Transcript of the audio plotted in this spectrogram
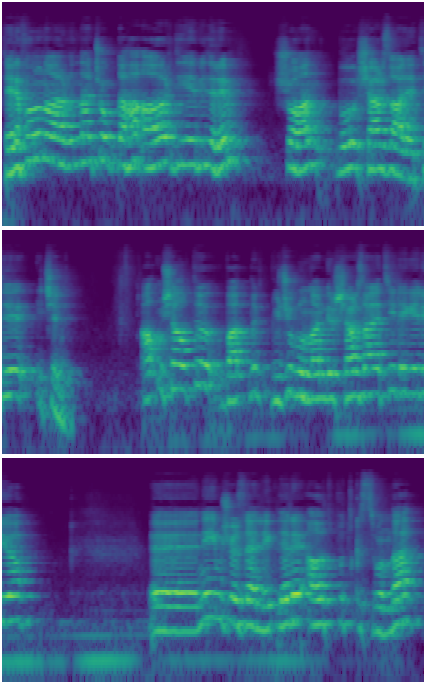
Telefonun ağırlığından çok daha ağır diyebilirim şu an bu şarj aleti için. 66 wattlık gücü bulunan bir şarj aletiyle geliyor. Ee, neymiş özellikleri? Output kısmında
